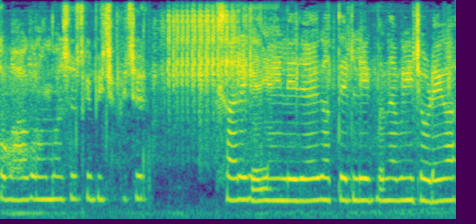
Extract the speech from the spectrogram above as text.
तो भाग रहा हूँ बस इसके पीछे पीछे। सारे के यहीं ले जाएगा तेरे लिए एक बंदा भी नहीं छोड़ेगा।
